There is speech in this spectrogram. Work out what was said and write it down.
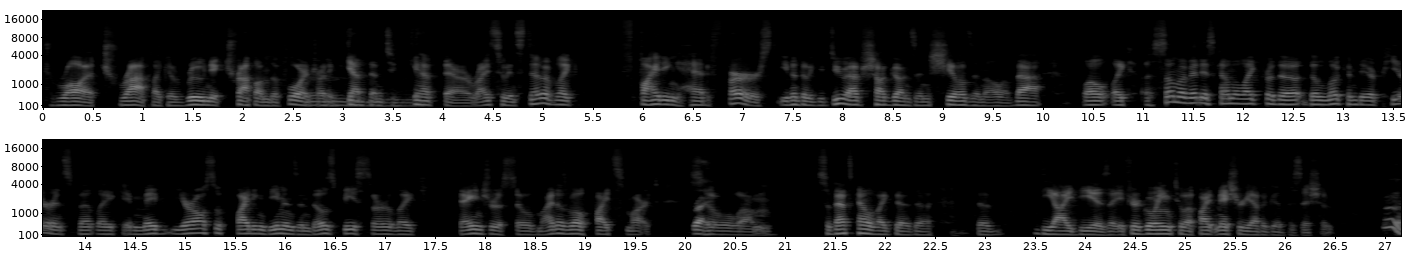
draw a trap, like a runic trap on the floor, and try to get them to Mm. get there, right? So instead of like fighting head first, even though you do have shotguns and shields and all of that, well, like uh, some of it is kind of like for the the look and the appearance, but like it made you're also fighting demons, and those beasts are like dangerous, so might as well fight smart. Right. So um, so that's kind of like the the the the idea is that if you're going to a fight, make sure you have a good position. hmm.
